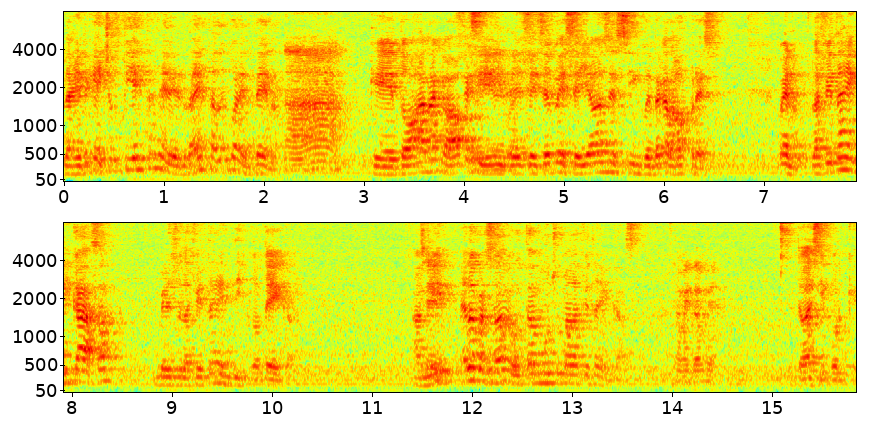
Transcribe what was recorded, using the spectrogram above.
la gente que ha hecho fiestas de verdad estando en cuarentena. Ah, Que todos han acabado que si bueno. el 6CPC llevan 50 carajos presos. Bueno, las fiestas en casa versus las fiestas en discoteca. A mí, Sí. en lo personal, me gustan mucho más las fiestas en casa. a mí también. Te voy a decir por qué.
